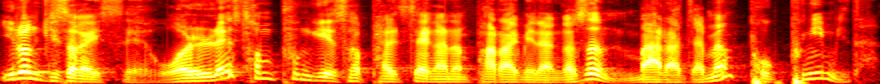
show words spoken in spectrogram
이런 기사가 있어요. 원래 선풍기에서 발생하는 바람이란 것은 말하자면 폭풍입니다.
